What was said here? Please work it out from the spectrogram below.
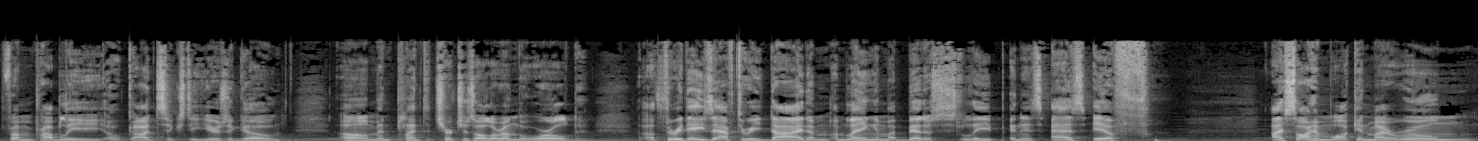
from probably, oh God, 60 years ago, um, and planted churches all around the world. Uh, three days after he died, I'm, I'm laying in my bed asleep, and it's as if I saw him walk in my room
